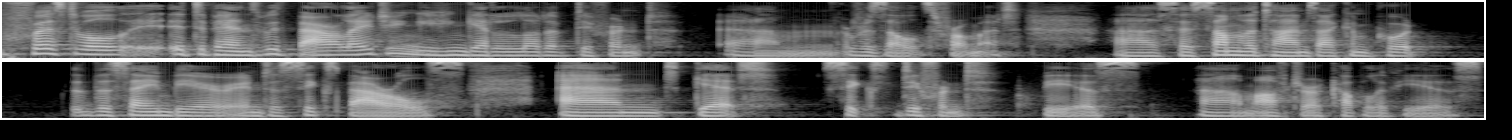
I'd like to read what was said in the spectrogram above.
first of all, it depends. With barrel aging, you can get a lot of different um, results from it. Uh, so some of the times I can put the same beer into six barrels and get six different beers um, after a couple of years.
